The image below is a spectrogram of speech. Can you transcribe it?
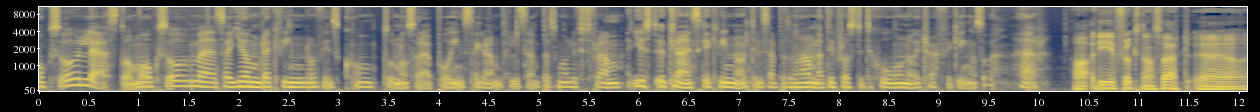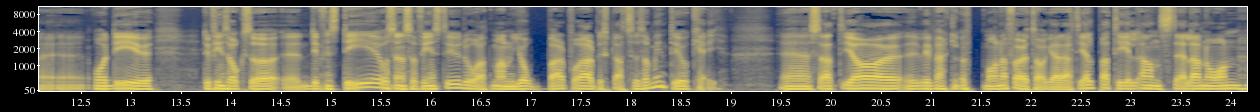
också läst om och också med så här, gömda kvinnor, finns konton och sådär på Instagram till exempel som har lyft fram just ukrainska kvinnor till exempel som hamnat i prostitution och i trafficking och så här. Ja, det är fruktansvärt eh, och det är ju det finns också det, finns det och sen så finns det ju då att man jobbar på arbetsplatser som inte är okej. Eh, så att jag vill verkligen uppmana företagare att hjälpa till, anställa någon,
